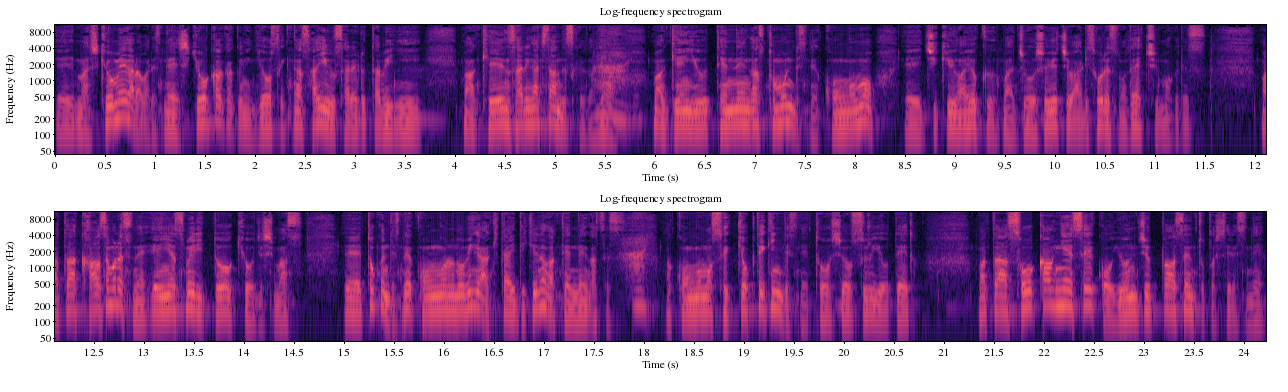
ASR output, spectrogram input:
えー、まあ、市況銘柄はですね、市況価格に業績が左右されるたびに、まあ、敬遠されがちなんですけれども、はい、まあ、原油、天然ガスともにですね、今後も、えー、需給が良く、まあ、上昇余地はありそうですので、注目です。また、為替もですね、円安メリットを享受します。えー、特にですね、今後の伸びが期待できるのが天然ガスです。はい、まあ、今後も積極的にですね、投資をする予定と。また、総還元成功40%としてですね、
